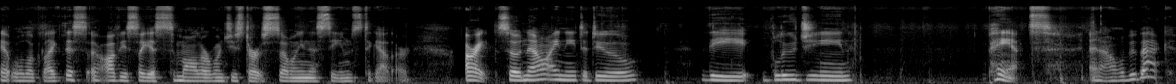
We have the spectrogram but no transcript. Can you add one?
it will look like. This uh, obviously is smaller once you start sewing the seams together. All right, so now I need to do the blue jean pants, and I will be back.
